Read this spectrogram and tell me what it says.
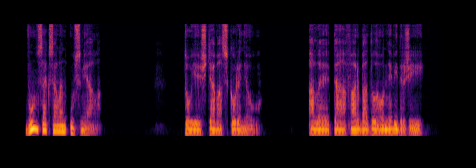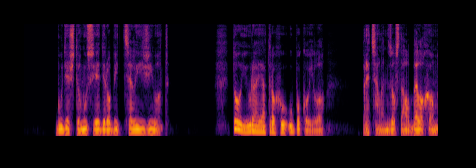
Vunsak sa len usmial. To je šťava s koreňou. Ale tá farba dlho nevydrží. Budeš to musieť robiť celý život. To Juraja trochu upokojilo. Predsa len zostal belochom.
